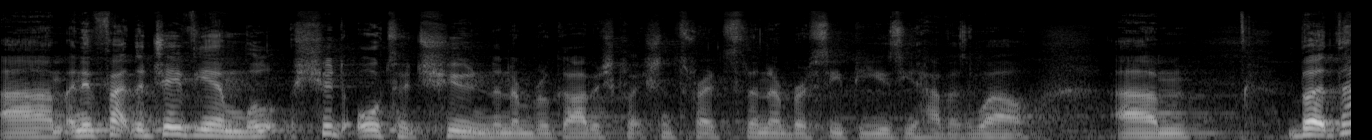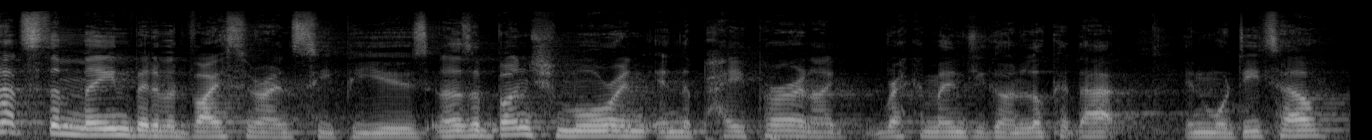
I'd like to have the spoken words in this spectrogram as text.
Um, and in fact, the JVM will, should auto-tune the number of garbage collection threads to the number of CPUs you have as well. Um, but that's the main bit of advice around CPUs. And there's a bunch more in, in the paper, and I recommend you go and look at that in more detail.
